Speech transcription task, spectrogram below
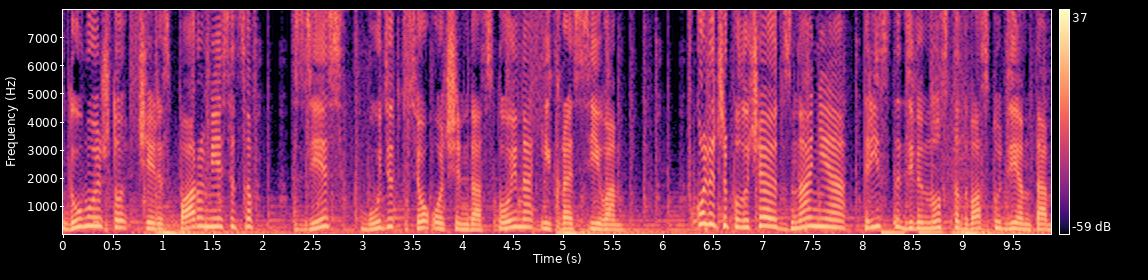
Думаю, что через пару месяцев здесь будет все очень достойно и красиво. В колледже получают знания 392 студента.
